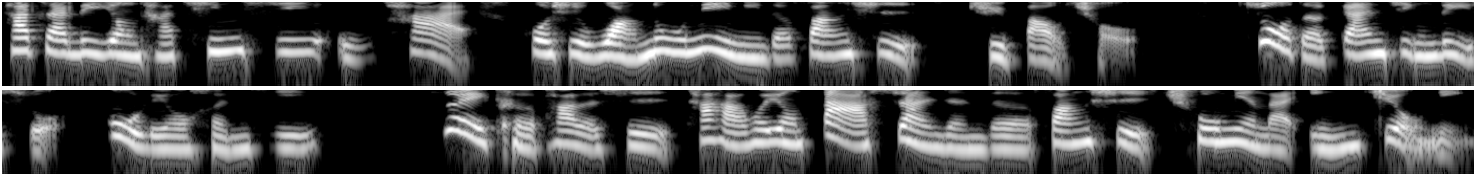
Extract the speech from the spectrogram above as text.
他再利用他清晰无害或是网络匿名的方式去报仇，做得干净利索，不留痕迹。最可怕的是，他还会用大善人的方式出面来营救你。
